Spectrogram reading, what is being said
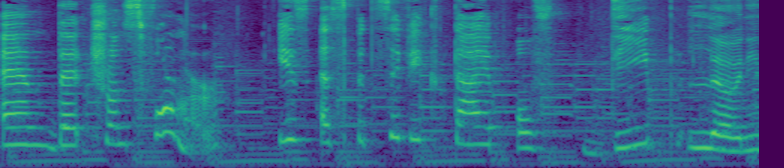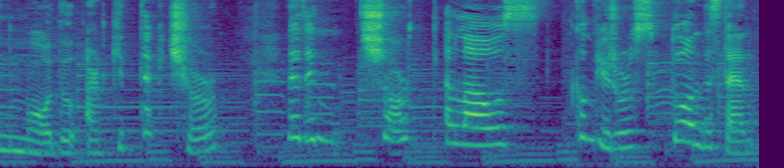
And the transformer is a specific type of deep learning model architecture that in short allows computers to understand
